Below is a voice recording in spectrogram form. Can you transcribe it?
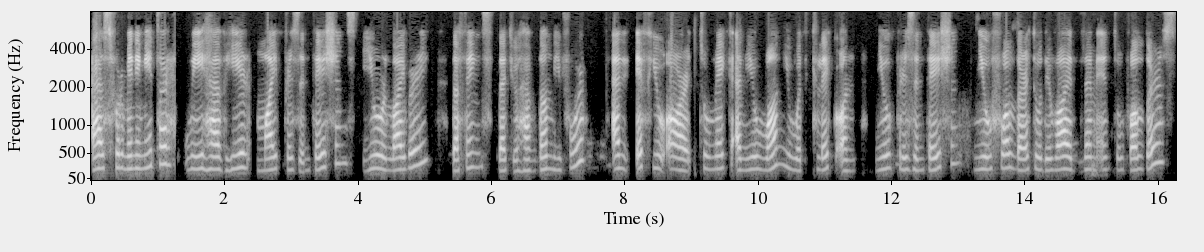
As for Mentimeter, we have here my presentations, your library, the things that you have done before. And if you are to make a new one, you would click on new presentation, new folder to divide them into folders.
